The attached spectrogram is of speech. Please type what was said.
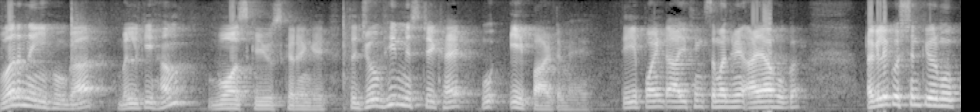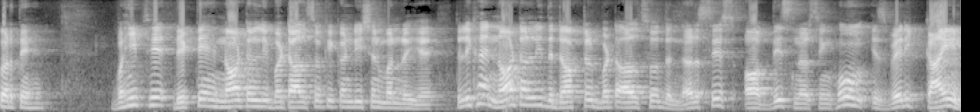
वर नहीं होगा, बल्कि हम वॉज़ के यूज़ करेंगे। तो जो भी मिस्टेक है, वो ए पार्ट में है। तो ये पॉइंट आई थिंक समझ में आया होगा। अगले क्वेश्चन की ओर मूव करते हैं। वहीं पे देखते हैं नॉट ओनली बट आल्सो की कंडीशन बन रही है। तो लिखा है not only the doctor but also the nurses of this nursing home is very kind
